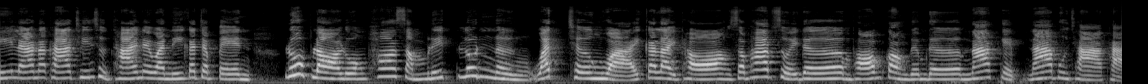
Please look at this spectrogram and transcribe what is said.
นี้แล้วนะคะ ชิ้นสุดท้ายในวันนี้ก็จะเป็น รูปหล่อหลวงพ่อสำริดรุ่นหนึ่ง วัดเชิงหวายกระไหลทอง สภาพสวยเดิม พร้อมกล่องเดิมๆหน้าเก็บหน้าบูชาค่ะ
